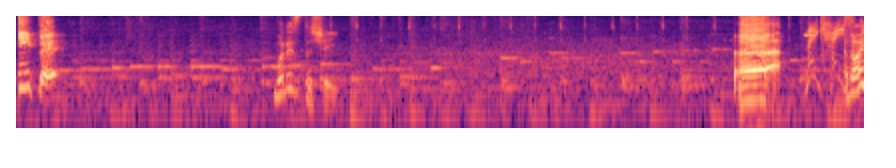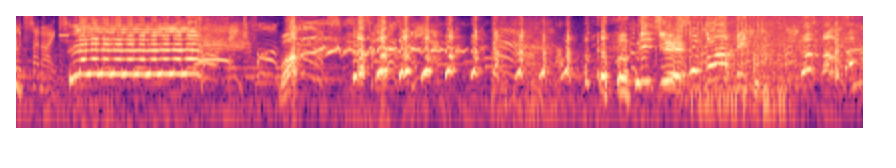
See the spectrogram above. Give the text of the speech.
Keep it. What is the sheep? Uh. Make haste, I... La la la la la la la la. What? Did you survive?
